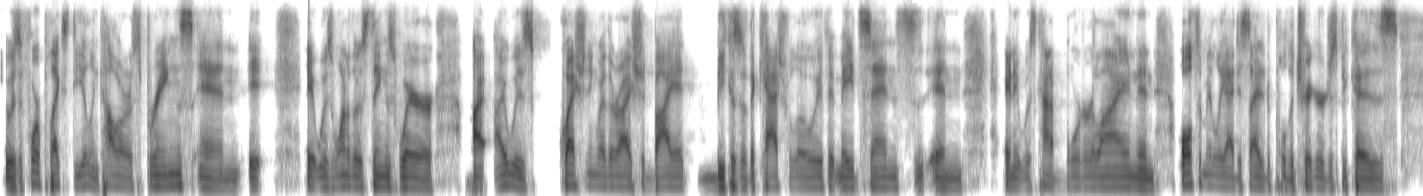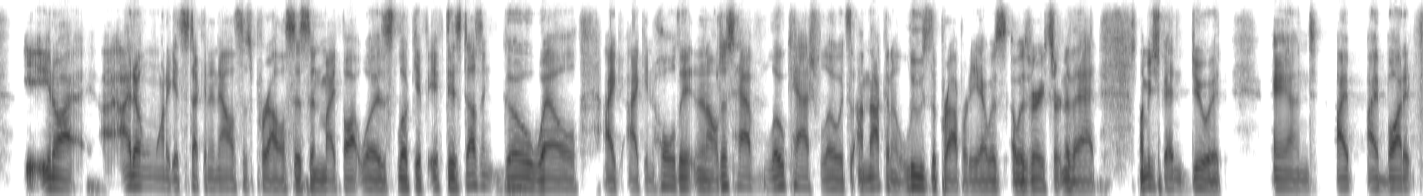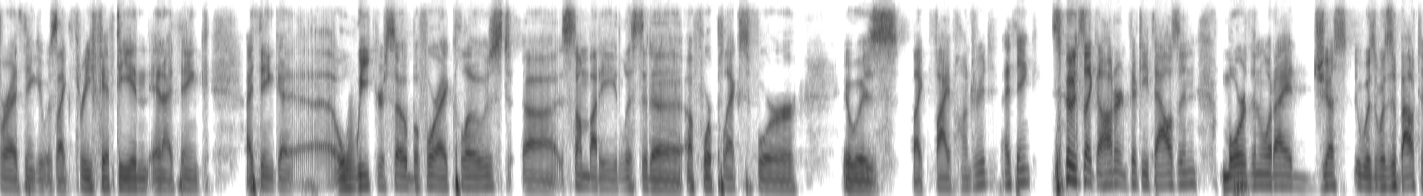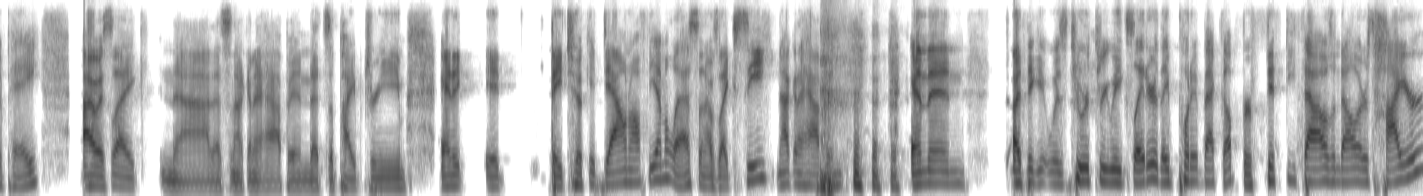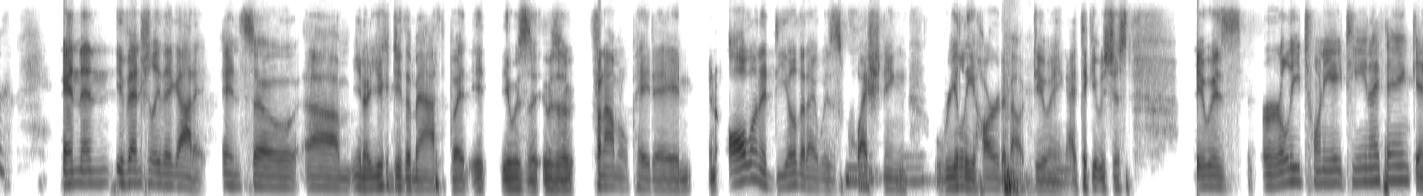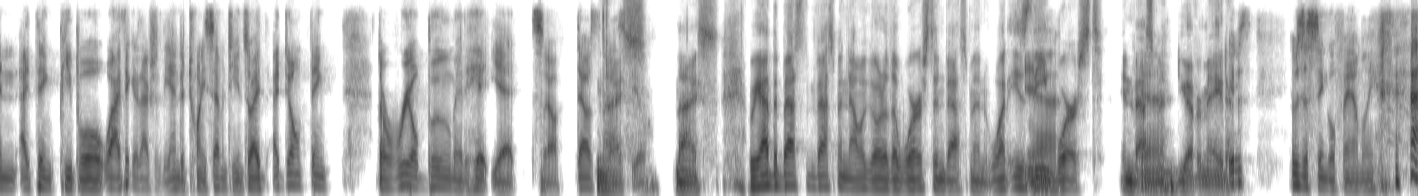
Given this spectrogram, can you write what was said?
it was a fourplex deal in Colorado Springs, and it it was one of those things where I, I was questioning whether I should buy it because of the cash flow, if it made sense, and and it was kind of borderline. And ultimately, I decided to pull the trigger just because you know I I don't want to get stuck in analysis paralysis. And my thought was, look, if if this doesn't go well, I I can hold it and I'll just have low cash flow. It's I'm not going to lose the property. I was I was very certain of that. Let me just go ahead and do it and I I bought it for I think it was like 350 and and I think I think a, a week or so before I closed uh, somebody listed a, a fourplex for it was like 500 I think. So it's like 150,000 more than what I had just was was about to pay. I was like nah that's not going to happen. That's a pipe dream. And it it they took it down off the MLS and I was like see? Not going to happen. And then I think it was two or three weeks later, they put it back up for fifty thousand dollars higher, and then eventually they got it. And so, um, you know, you can do the math, but it it was a, it was a phenomenal payday, and and all on a deal that I was questioning mm-hmm. really hard about doing. I think it was just it was early 2018 i think and i think people well i think it was actually the end of 2017 so i, I don't think the real boom had hit yet so that was nice deal Nice. We had the best investment. Now we go to the worst investment. What is yeah. the worst investment yeah. you ever made? It was it was a single family.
